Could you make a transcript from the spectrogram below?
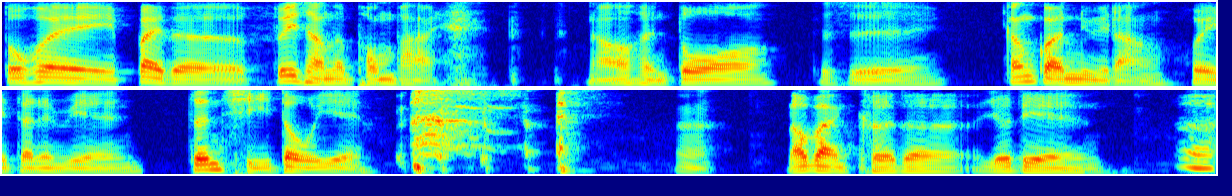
都会拜得非常的澎湃，然后很多就是钢管女郎会在那边争奇斗艳。嗯，老板咳的有点，嗯，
